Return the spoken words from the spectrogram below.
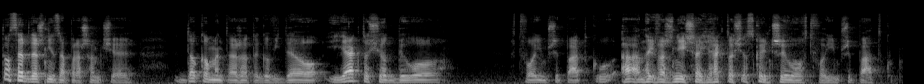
to serdecznie zapraszam Cię do komentarza tego wideo, jak to się odbyło w Twoim przypadku, a najważniejsze, jak to się skończyło w Twoim przypadku.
